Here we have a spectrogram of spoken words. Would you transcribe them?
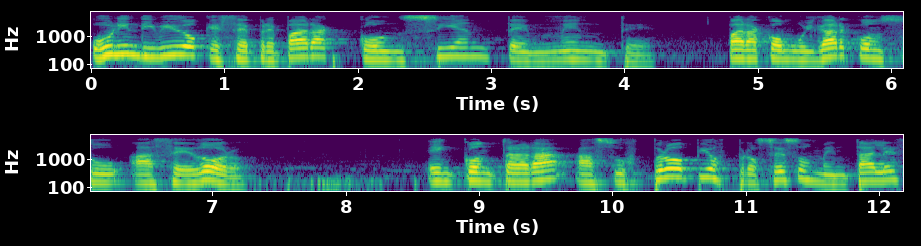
un individuo que se prepara conscientemente para comulgar con su hacedor encontrará a sus propios procesos mentales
